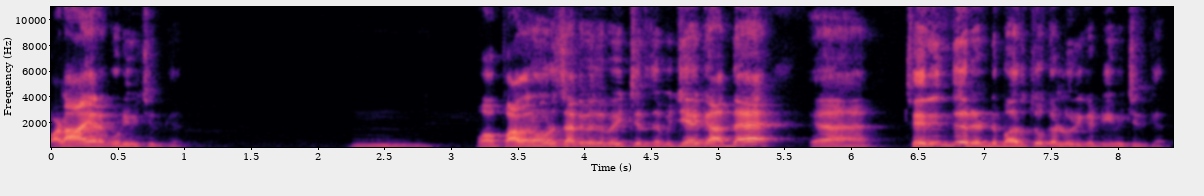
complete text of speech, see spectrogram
பலாயிரம் கோடி வச்சிருக்கு. பதினோரு சதவீதம் வச்சிருந்த விஜயகாந்தை தெரிந்து ரெண்டு மருத்துவக் கல்லூரி கட்டி வச்சிருக்காரு.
